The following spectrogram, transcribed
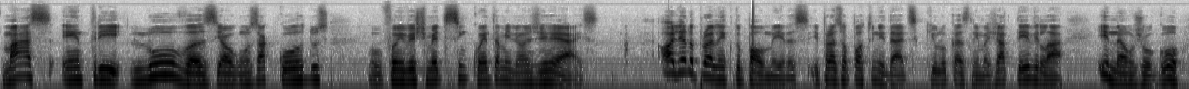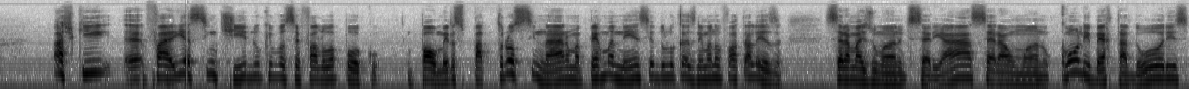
mas entre luvas e alguns acordos, foi um investimento de 50 milhões de reais olhando para o elenco do Palmeiras e para as oportunidades que o Lucas Lima já teve lá e não jogou, acho que eh, faria sentido o que você falou há pouco. O Palmeiras patrocinar uma permanência do Lucas Lima no Fortaleza. Será mais um ano de Série A? Será um ano com Libertadores?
